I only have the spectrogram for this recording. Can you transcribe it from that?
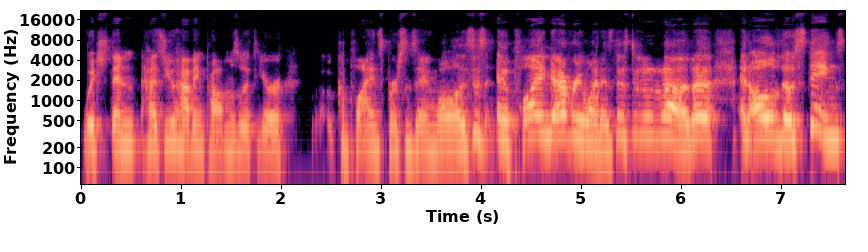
which then has you having problems with your compliance person saying, well, is this applying to everyone? Is this, da, da, da, and all of those things,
